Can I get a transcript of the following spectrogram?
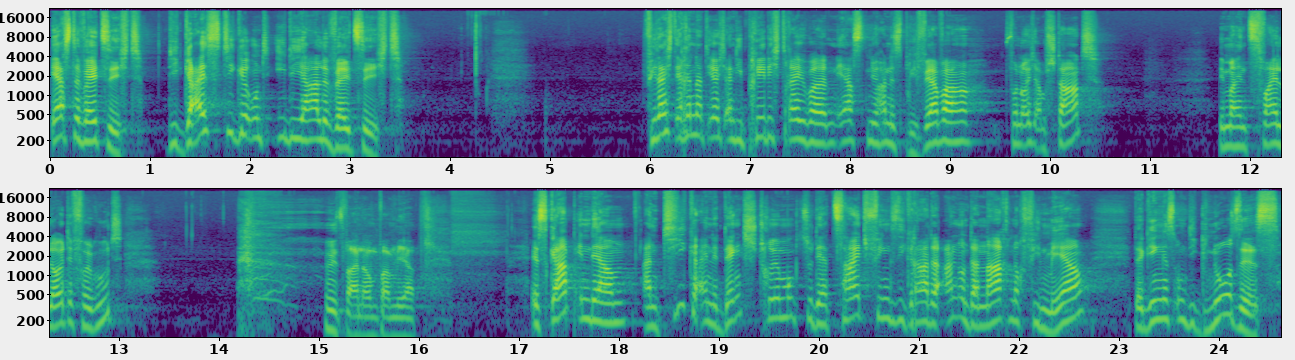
Erste Weltsicht die geistige und ideale Weltsicht. Vielleicht erinnert ihr euch an die Predigtreihe über den ersten Johannesbrief. Wer war von euch am Start? Immerhin zwei Leute, voll gut. Es waren noch ein paar mehr. Es gab in der Antike eine Denkströmung, zu der Zeit fing sie gerade an und danach noch viel mehr. Da ging es um die Gnosis,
